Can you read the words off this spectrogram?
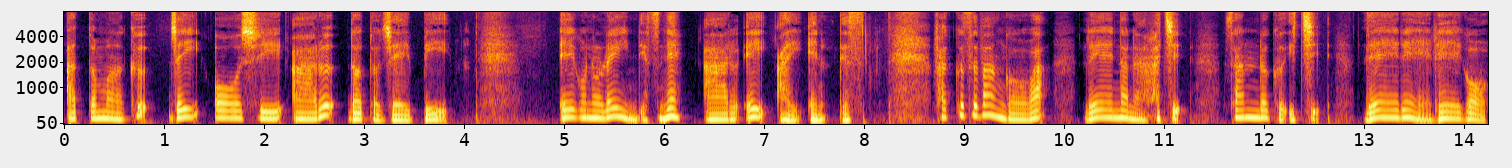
アットマーク jocr.jp 英語のレインですね。rain です。ファックス番号は078-361-0005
